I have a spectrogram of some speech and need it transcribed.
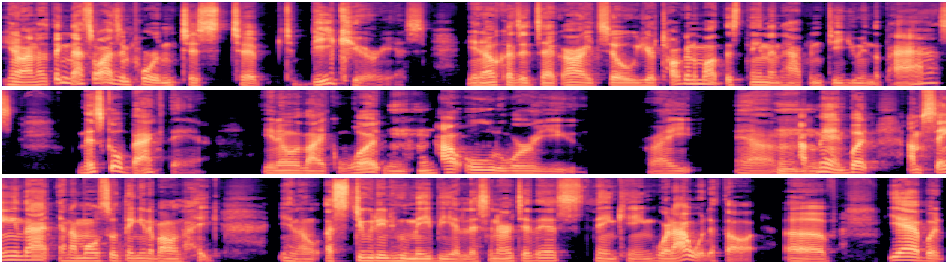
you know, and I think that's why it's important to to to be curious you know, because it's like, all right, so you're talking about this thing that happened to you in the past. Let's go back there. You know, like what, mm-hmm. how old were you? Right. Um, mm-hmm. man, but I'm saying that, and I'm also thinking about like, you know, a student who may be a listener to this thinking what I would have thought of, yeah, but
